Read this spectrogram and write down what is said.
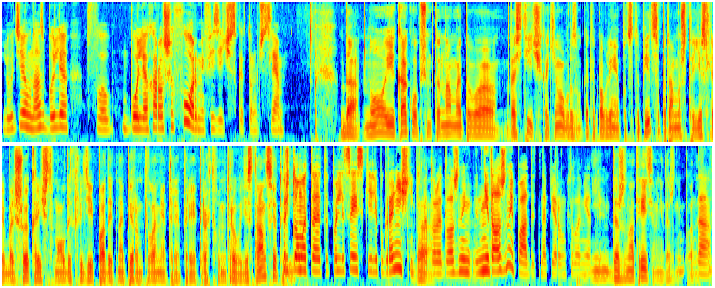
люди у нас были в более хорошей форме физической в том числе. Да, но и как, в общем-то, нам этого достичь? Каким образом к этой проблеме подступиться? Потому что если большое количество молодых людей падает на первом километре при трехкилометровой дистанции... То... Притом это, это полицейские или пограничники, да. которые должны, не должны падать на первом километре. И даже на третьем не должны падать. Да.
